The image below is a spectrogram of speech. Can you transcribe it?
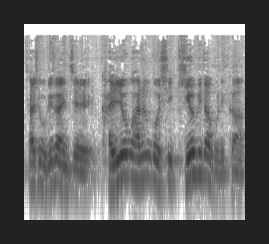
사실 우리가 이제 가려고 하는 곳이 기업이다 보니까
